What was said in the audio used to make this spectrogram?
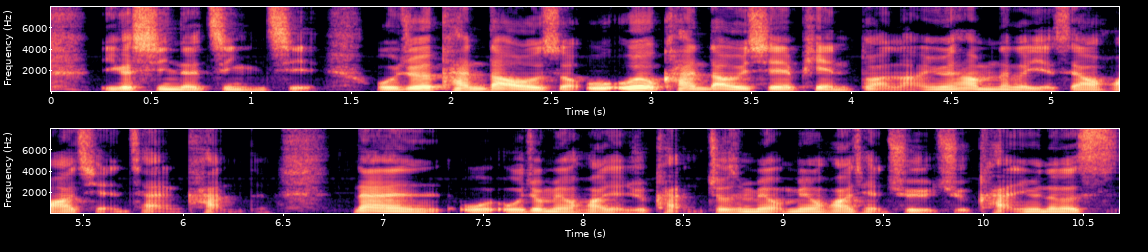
一个新的境界。我觉得看到的时候，我我有看到一些片段啦，因为他们那个也是要花钱才能看的。但我我就没有花钱去看，就是没有没有花钱去去看，因为那个时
